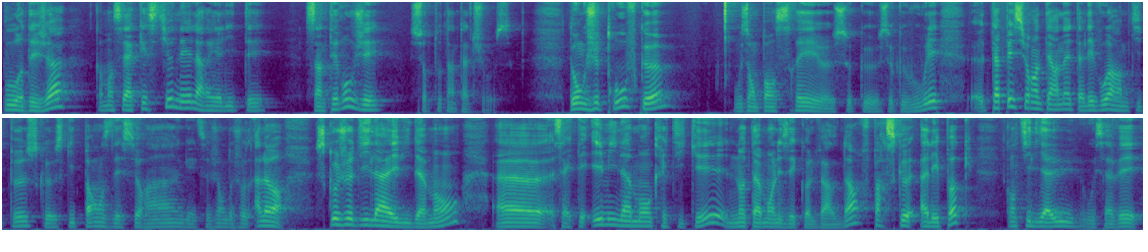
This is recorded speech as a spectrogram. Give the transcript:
pour déjà commencer à questionner la réalité, s'interroger sur tout un tas de choses. Donc je trouve que vous en penserez euh, ce que, vous voulez. Euh, tapez sur Internet, allez voir un petit peu ce qu'ils pensent des seringues et ce genre de choses. Alors, ce que je dis là, évidemment, euh, ça a été éminemment critiqué, notamment les écoles Waldorf, parce qu'à l'époque, quand il y a eu, vous savez,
